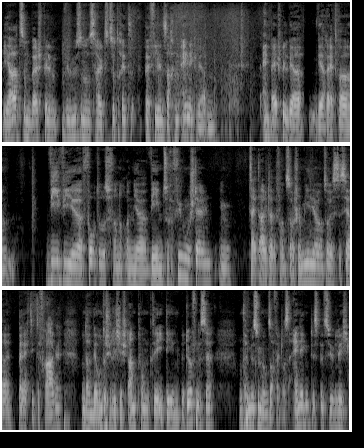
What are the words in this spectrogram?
Ja, zum Beispiel, wir müssen uns halt zu dritt bei vielen Sachen einig werden. Ein Beispiel wär, wäre etwa, wie wir Fotos von Ronja wem zur Verfügung stellen. Im Zeitalter von Social Media und so ist das ja eine berechtigte Frage. Und da haben wir unterschiedliche Standpunkte, Ideen, Bedürfnisse. Und dann müssen wir uns auf etwas einigen diesbezüglich.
